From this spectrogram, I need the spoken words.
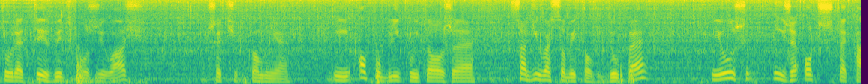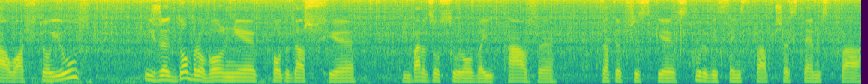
które Ty wytworzyłaś przeciwko mnie. I opublikuj to, że wsadziłaś sobie to w dupę już i że odszczekałaś to już i że dobrowolnie poddasz się bardzo surowej karze za te wszystkie skurwysyństwa, przestępstwa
